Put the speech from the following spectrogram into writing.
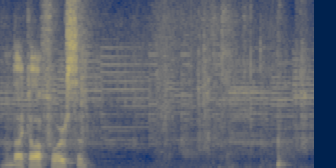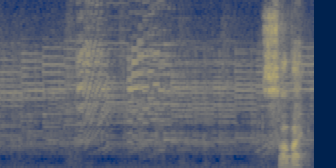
Vamos dar aquela força. Só vai.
